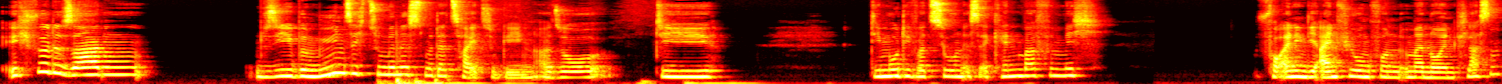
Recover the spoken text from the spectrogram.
ich würde sagen, sie bemühen sich zumindest mit der Zeit zu gehen. Also die, die Motivation ist erkennbar für mich. Vor allen Dingen die Einführung von immer neuen Klassen,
